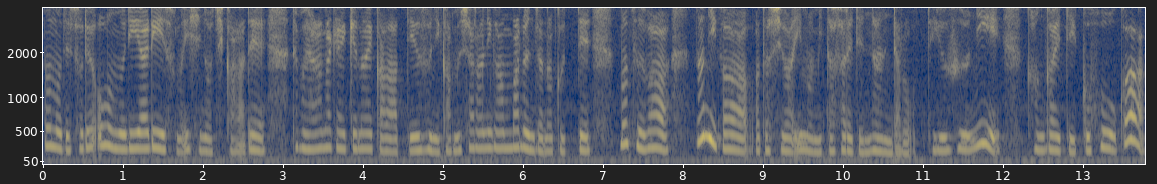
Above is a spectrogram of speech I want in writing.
なのでそれを無理やりその意志の力ででもやらなきゃいけないからっていうふうにがむしゃらに頑張るんじゃなくってまずは何が私は今満たされてないんだろうっていうふうに考えていく方が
